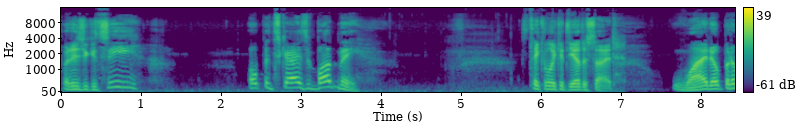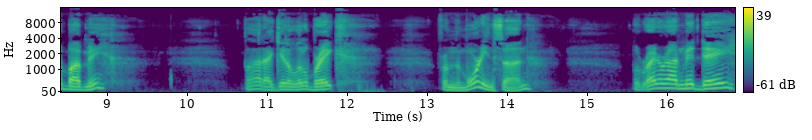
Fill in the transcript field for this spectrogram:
But as you can see, open skies above me. Let's take a look at the other side. Wide open above me, but I get a little break from the morning sun. But right around midday,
